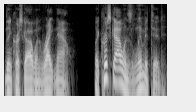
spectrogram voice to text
than Chris Godwin right now. Like, Chris Godwin's limited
